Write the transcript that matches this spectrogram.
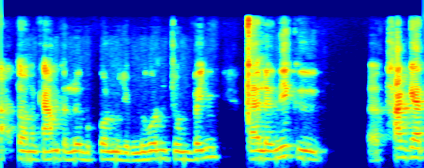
ដាក់ទណ្ឌកម្មទៅលើបុគ្គលមួយចំនួនជុំវិញតែលើកនេះគឺ target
